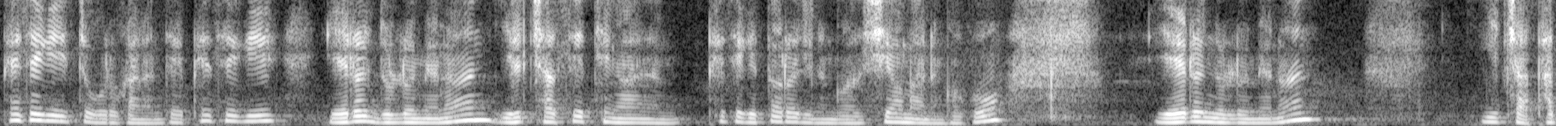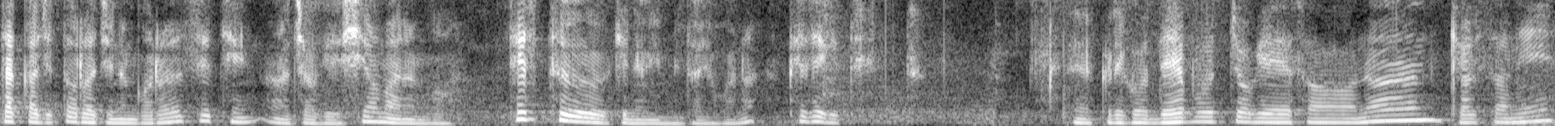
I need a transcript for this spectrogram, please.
폐쇄기 쪽으로 가는데 폐쇄기 얘를 누르면은 1차 세팅하는 폐쇄기 떨어지는 거 시험하는 거고 얘를 누르면은 2차 바닥까지 떨어지는 거를 세팅 아 저기 시험하는 거 테스트 기능입니다. 요거는 폐쇄기 테스트. 예, 그리고 내부 쪽에서는 결선이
